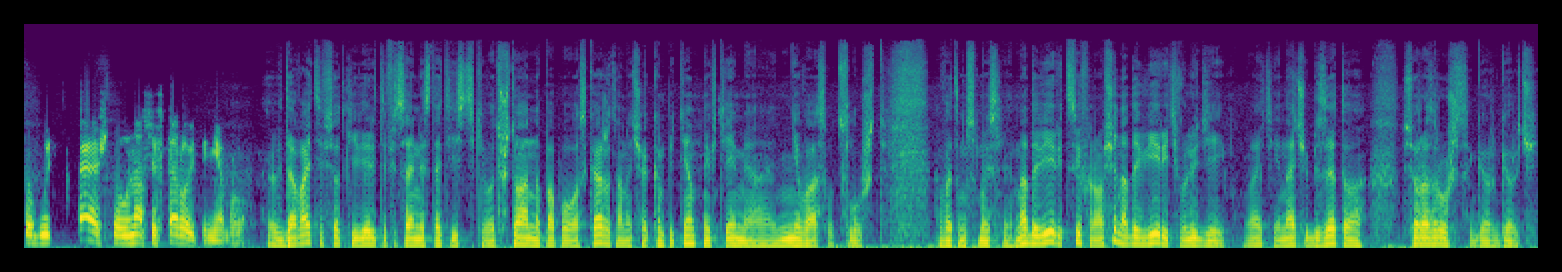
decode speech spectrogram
будет такая, что у нас и второй-то не было. Давайте все-таки верить официальной статистике. Вот что Анна Попова скажет, она человек компетентный в теме, а не вас вот слушать в этом смысле. Надо верить цифрам. Вообще надо верить в людей, понимаете? Иначе без этого все разрушится, Георгий Георгиевич.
